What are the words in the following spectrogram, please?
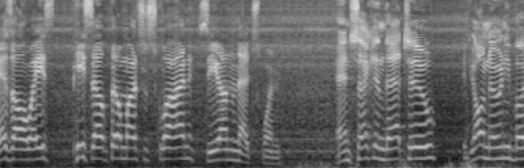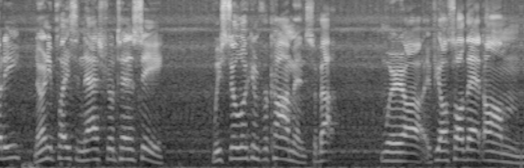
as always, peace out, Filmmeister Squad. See you on the next one. And second that too, if y'all know anybody, know any place in Nashville, Tennessee, we still looking for comments about where uh, if y'all saw that um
